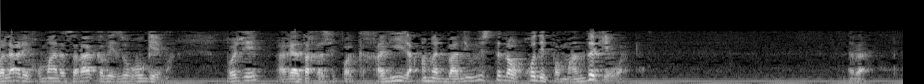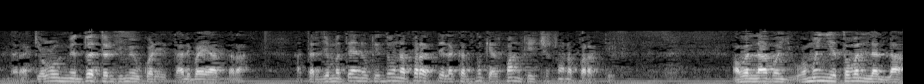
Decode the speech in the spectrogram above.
ولاړې خو مال سره کوي زه وګیم پوجي هغه د قصې په خلیل عمل باندې وستل او خود په مانځ کې وته را راکعون مې دوه ترجمه وکړې طالبای یاد درا ترجمه تنو کې دونه فرق دی لکه ځمکه اسمان کې چې څونه فرق دی او الله وای و من يتول الله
